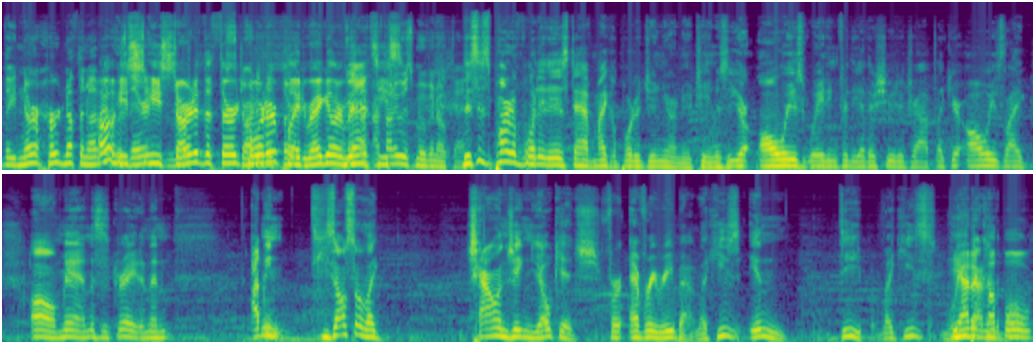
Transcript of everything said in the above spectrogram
They never heard nothing of it. Oh, he, there- he started the third started the quarter, third- played regular Yeah, minutes. I thought he was moving okay. This is part of what it is to have Michael Porter Jr. on your team is that you're always waiting for the other shoe to drop. Like you're always like, oh man, this is great. And then, I mean, he's also like challenging Jokic for every rebound. Like he's in deep. Like he's he had a couple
